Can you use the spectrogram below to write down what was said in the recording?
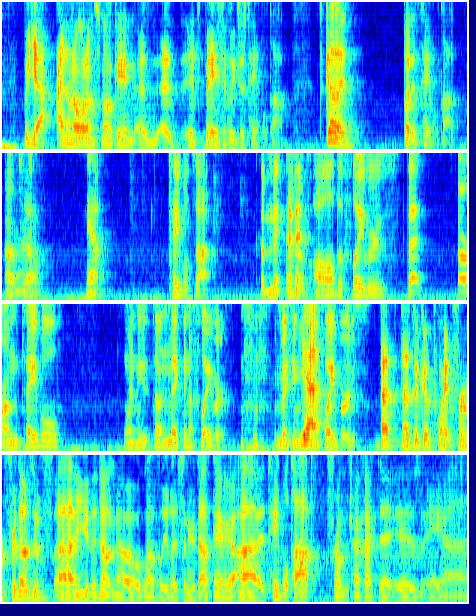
but yeah, I don't know what I'm smoking, and uh, it's basically just tabletop. It's good, but it's tabletop. All right. So yeah, Tabletop. The mix it- of all the flavors that are on the table when he's done making a flavor. making Yeah. flavors. that that's a good point for for those of uh, you that don't know, lovely listeners out there. Uh, tabletop from Trifecta is a. Uh,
